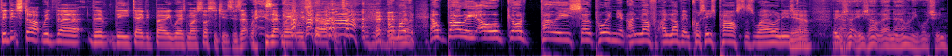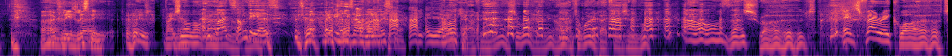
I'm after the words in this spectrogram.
did it start with the the the David Bowie "Where's My Sausages"? Is that where is that where it all started? oh my! Oh Bowie! Oh God, Bowie's so poignant. I love, I love it. Of course, he's passed as well, and he's Yeah. got, he's, he's out there now, and he's watching. Hopefully he's Um, listening. but It's, Right it's not a lot I'm going glad on. somebody is. Maybe he's our one listener. yeah. I like it up here. Yeah, It's all right. You know, I don't have to worry about things anymore. Oh, that's right. It's very quiet.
